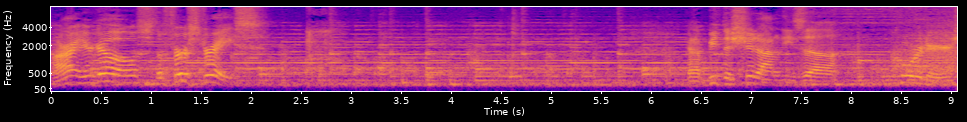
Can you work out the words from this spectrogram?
Alright, here goes. The first race. Gotta beat the shit out of these uh, quarters.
